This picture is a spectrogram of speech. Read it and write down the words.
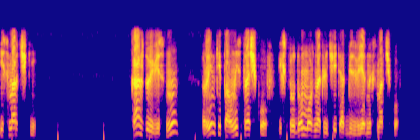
и сморчки. Каждую весну рынки полны строчков, их с трудом можно отличить от безвредных сморчков.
